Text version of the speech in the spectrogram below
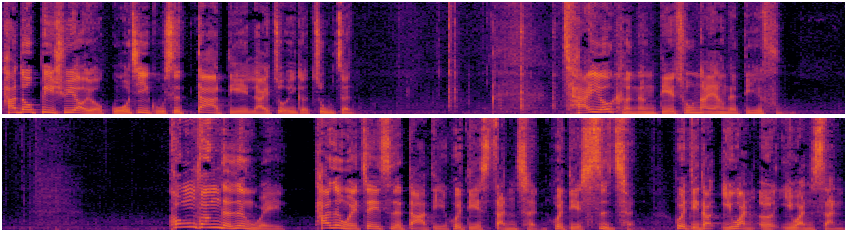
它都必须要有国际股市大跌来做一个助阵，才有可能跌出那样的跌幅。空方的认为，他认为这一次的大跌会跌三成，会跌四成，会跌到一万二、一万三。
